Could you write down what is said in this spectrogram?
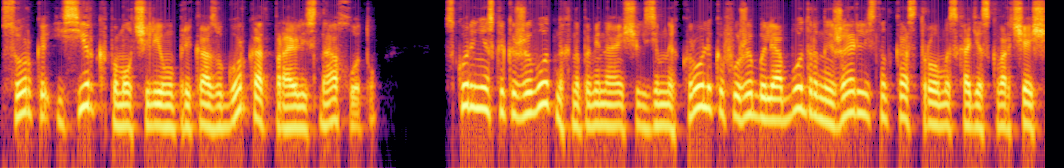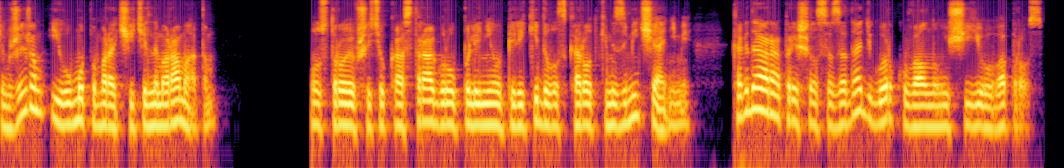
Сорка и Сирк по молчаливому приказу Горка отправились на охоту. Вскоре несколько животных, напоминающих земных кроликов, уже были ободраны и жарились над костром, исходя скворчащим жиром и умопомрачительным ароматом. Устроившись у костра, группа лениво перекидывалась короткими замечаниями, когда араб решился задать Горку волнующий его вопрос.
